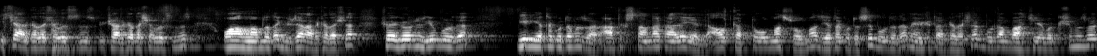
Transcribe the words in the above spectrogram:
2 arkadaş alırsınız, 3 arkadaş alırsınız. O anlamda da güzel arkadaşlar. Şöyle gördüğünüz gibi burada bir yatak odamız var. Artık standart hale geldi. Alt katta olmazsa olmaz yatak odası burada da mevcut arkadaşlar. Buradan bahçeye bakışımız var.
